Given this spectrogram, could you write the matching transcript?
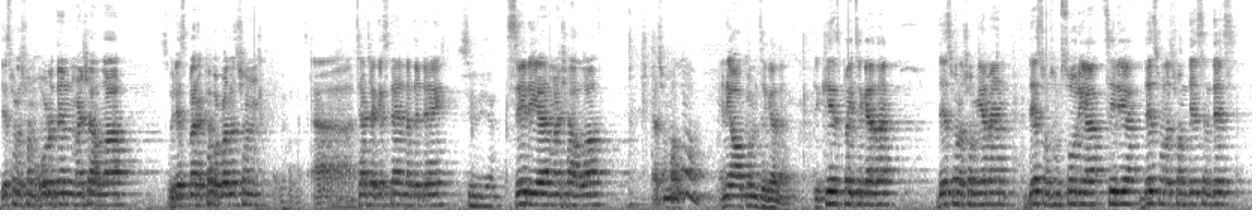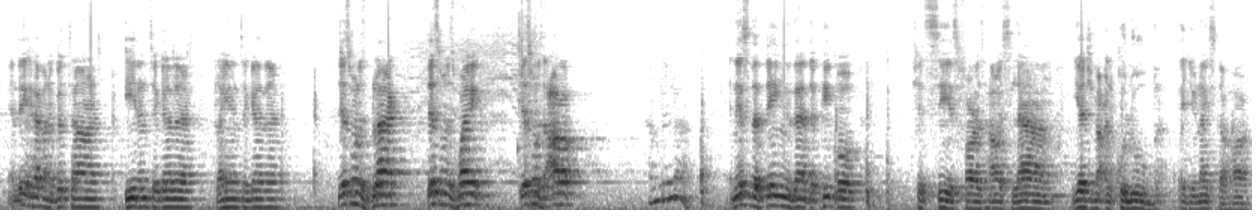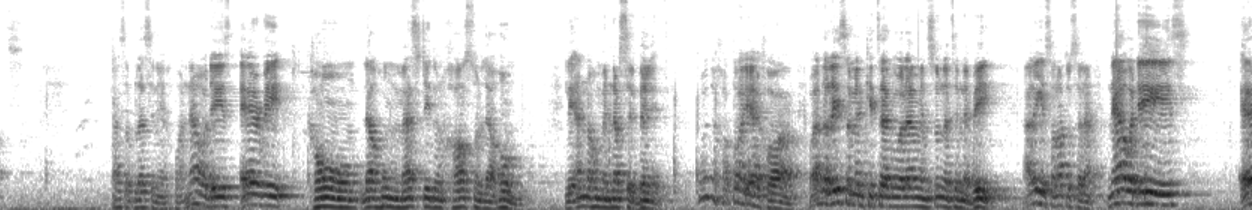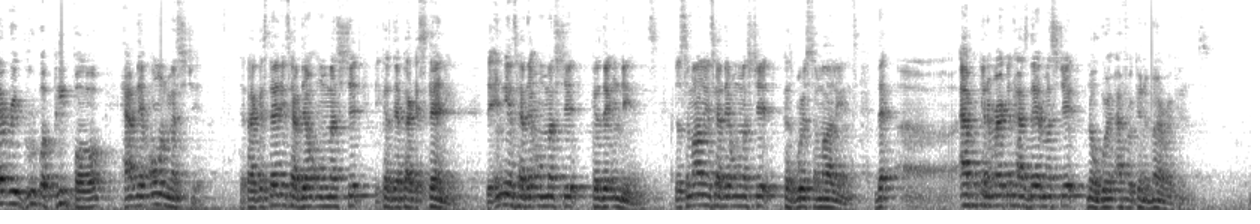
This one is from Urdun, mashallah. We just met a couple brothers from uh, Tajikistan the other day. Syria. Syria, mashallah. That's from Allah. And they all come together. The kids play together. This one is from Yemen. This one's from Syria. Syria. This one is from this and this. And they having a good time, eating together, playing together. This one is black. This one is white. This one is Arab. Alhamdulillah. And this is the things that the people should see as far as how Islam yajma' al-qulub, it unites the heart. That's a blessing يا إخوان. Nowadays every قوم لهم مسجد خاص لهم لأنهم من نفس البلد. وهذا خطأ يا إخوان. وهذا ليس من كتاب ولا من سنة النبي عليه الصلاة والسلام. Nowadays every group of people have their own masjid. The Pakistanis have their own masjid because they're Pakistani. The Indians have their own masjid because they're Indians. The Somalians have their own masjid because we're Somalians. The uh, African American has their masjid. No, we're African Americans.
